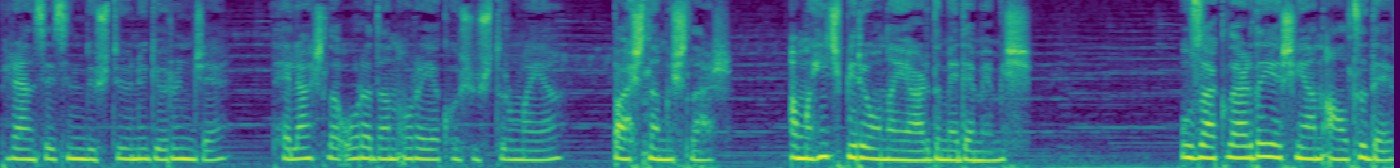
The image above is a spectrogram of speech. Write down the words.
prensesin düştüğünü görünce telaşla oradan oraya koşuşturmaya başlamışlar. Ama hiçbiri ona yardım edememiş. Uzaklarda yaşayan altı dev,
